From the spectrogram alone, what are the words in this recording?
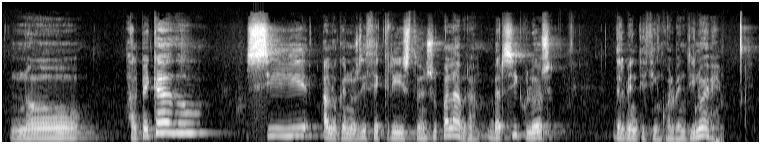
No al pecado, sí a lo que nos dice Cristo en su palabra. Versículos del 25 al 29.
